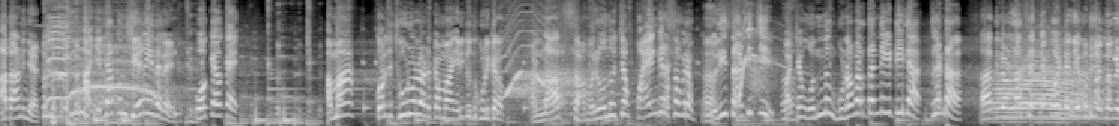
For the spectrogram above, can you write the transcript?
അതാണ് ഞാൻ. ആ എല്ലാവർക്കും ഷെയർ ചെയ്തരേ. ഓക്കെ ഓക്കെ അമ്മ കുറച്ച് ചൂടുവെള്ളം എടുക്കമ്മ എനിക്കൊന്ന് കുളിക്കണം. അണ്ണാ സമരം എന്ന് വെച്ചാ ഭയങ്കര സമരം. പോലീസ് അടിച്ച്. പക്ഷെ ഒന്നും ഗുണവർദ്ധന്നെ കിട്ടിയില്ല. ഇത് കണ്ട? അതിനുള്ള സെറ്റപ്പ് കൊണ്ട് ചെന്നത്.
